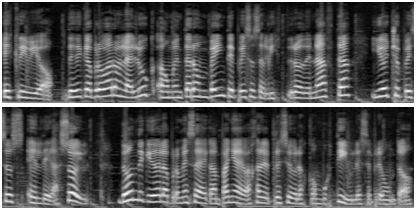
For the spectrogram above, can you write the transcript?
escribió, desde que aprobaron la LUC aumentaron 20 pesos el litro de nafta y 8 pesos el de gasoil. ¿Dónde quedó la promesa de campaña de bajar el precio de los combustibles? se preguntó.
